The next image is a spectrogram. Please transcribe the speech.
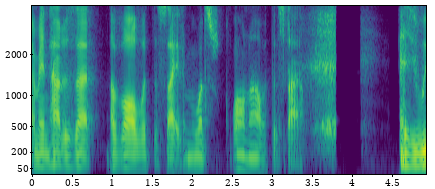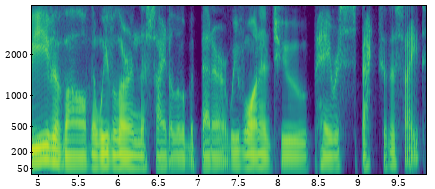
I mean, how does that evolve with the site? I mean, what's going on with the style? as we've evolved and we've learned the site a little bit better, we've wanted to pay respect to the site.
